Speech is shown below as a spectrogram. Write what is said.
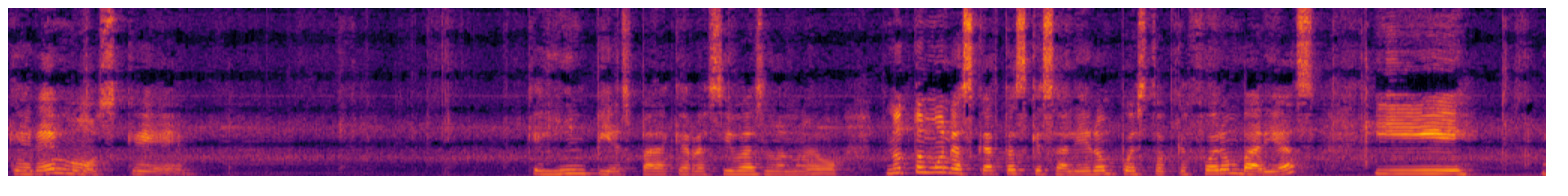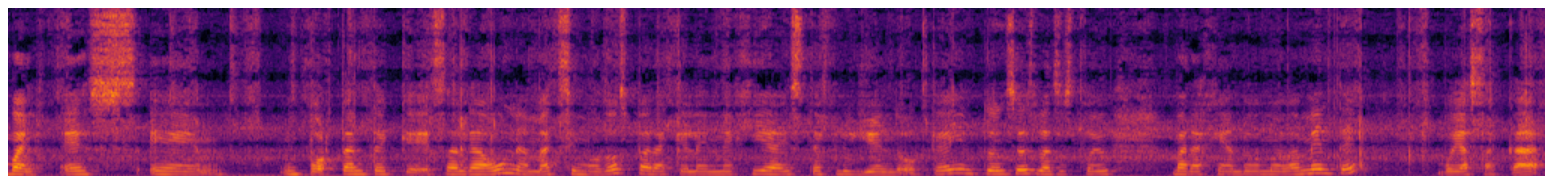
queremos que que limpies para que recibas lo nuevo. No tomo las cartas que salieron puesto que fueron varias y bueno, es em, importante que salga una, máximo dos para que la energía esté fluyendo, ¿ok? Entonces las estoy barajeando nuevamente. Voy a sacar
